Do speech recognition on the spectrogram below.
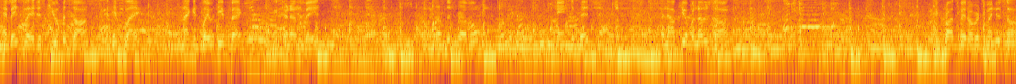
And basically I just cue up a song and hit play. And I can play with the effects. You can turn down the bass. The treble. Change the pitch. And now cue up another song. And crossfade over to my new song.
